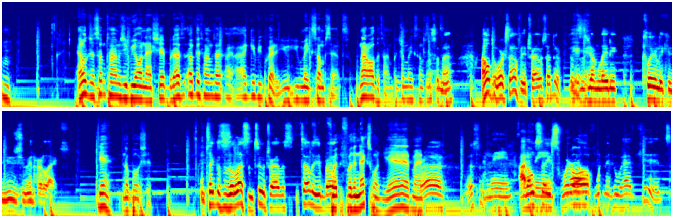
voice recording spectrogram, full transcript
Hmm. Elgin, sometimes you be on that shit, but other times I, I, I give you credit. You you make some sense. Not all the time, but you make some sense. Listen, man. I hope it works out for you, Travis. I do. 'Cause This Yeah. young lady clearly can use you in her life. Yeah, no bullshit. And take this as a lesson too, Travis. I'm telling you, bro. For, for the next one, yeah, man. Bruh, I listen. mean, I don't mean, say swear well, off women who have kids.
